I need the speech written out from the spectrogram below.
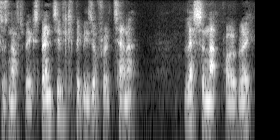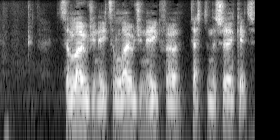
Doesn't have to be expensive, you can pick these up for a tenner. Less than that probably. It's a load you need, it's a load you need for testing the circuits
